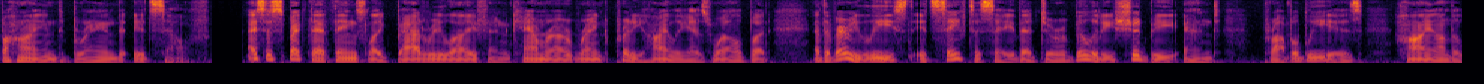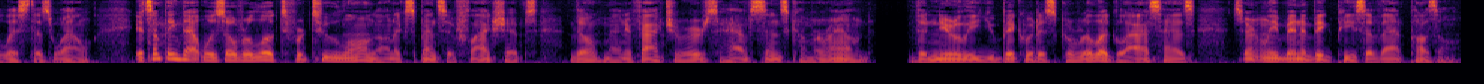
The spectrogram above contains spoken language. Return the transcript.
behind brand itself. I suspect that things like battery life and camera rank pretty highly as well, but at the very least, it's safe to say that durability should be, and probably is, high on the list as well. It's something that was overlooked for too long on expensive flagships, though manufacturers have since come around. The nearly ubiquitous Gorilla Glass has certainly been a big piece of that puzzle.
